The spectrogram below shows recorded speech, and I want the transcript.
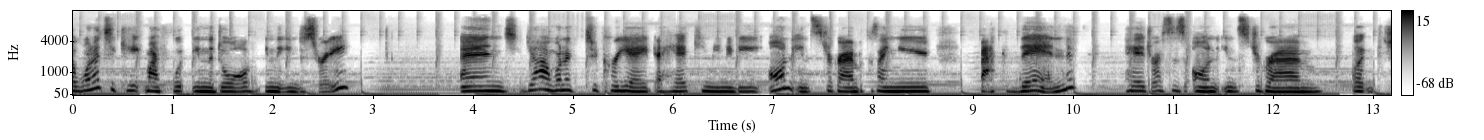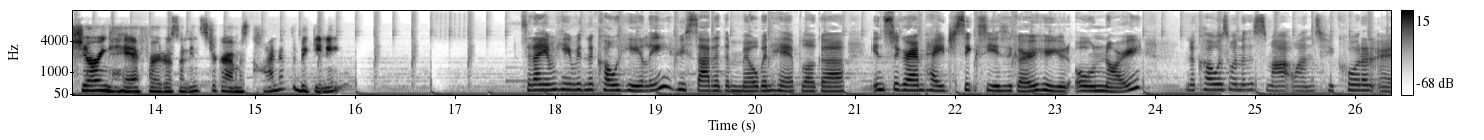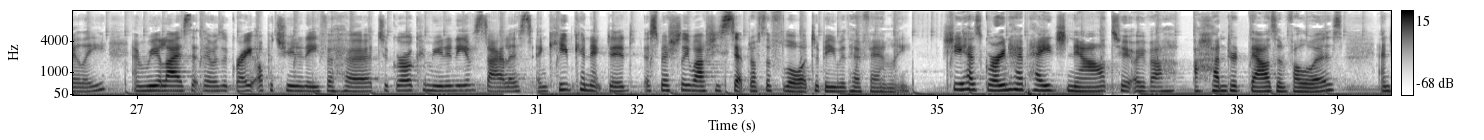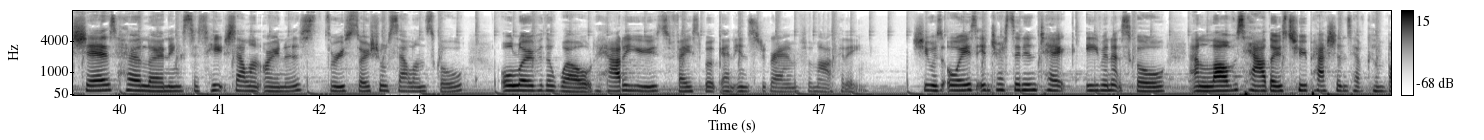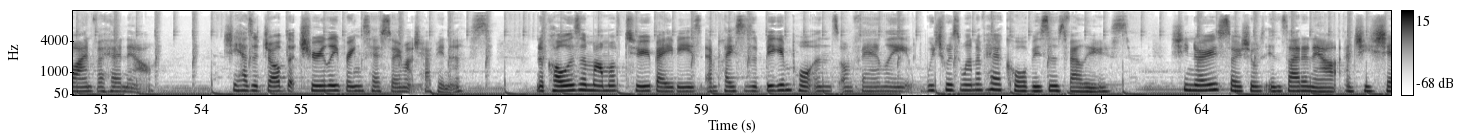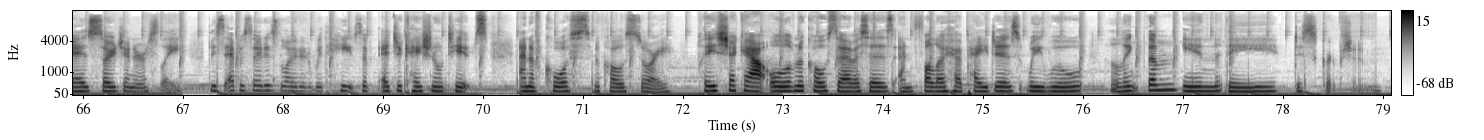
I wanted to keep my foot in the door in the industry. And yeah, I wanted to create a hair community on Instagram because I knew back then hairdressers on Instagram, like sharing hair photos on Instagram was kind of the beginning. Today I'm here with Nicole Healy, who started the Melbourne Hair Blogger Instagram page six years ago, who you'd all know. Nicole was one of the smart ones who caught on early and realised that there was a great opportunity for her to grow a community of stylists and keep connected, especially while she stepped off the floor to be with her family. She has grown her page now to over 100,000 followers and shares her learnings to teach salon owners through Social Salon School all over the world how to use Facebook and Instagram for marketing. She was always interested in tech, even at school, and loves how those two passions have combined for her now. She has a job that truly brings her so much happiness. Nicole is a mum of two babies and places a big importance on family, which was one of her core business values. She knows socials inside and out and she shares so generously. This episode is loaded with heaps of educational tips and, of course, Nicole's story. Please check out all of Nicole's services and follow her pages. We will link them in the description.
